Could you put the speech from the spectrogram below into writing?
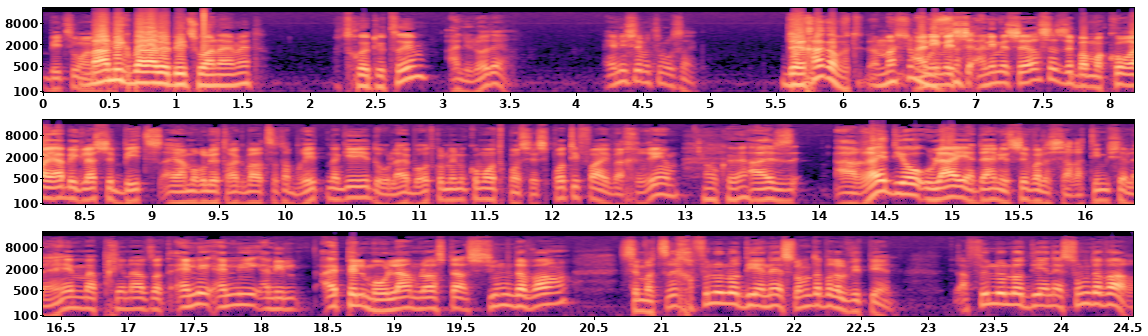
Beats 1, מה המגבלה ב-Beats One האמת? זכויות יוצרים? אני לא יודע. אין לי שמץ מושג. דרך אגב, מה שמוסר... אני מש- אני משער שזה במקור היה בגלל ש-Beats היה אמור להיות רק בארצות הברית נגיד, או אולי בעוד כל מיני מקומות כמו שיש ספוטיפיי ואחרים. אוקיי. אז הרדיו אולי עדיין יושב על השרתים שלהם מהבחינה הזאת. אין לי, אין לי, אני, אפל מעולם לא עשתה שום דבר שמצריך אפילו לא DNS, לא מדבר על VPN. אפילו לא DNS, שום דבר.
